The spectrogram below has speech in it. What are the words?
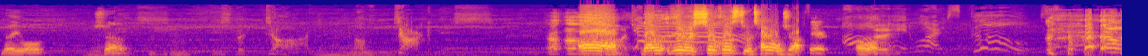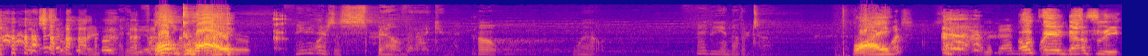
No, you won't. Shut up. He's the dawn of darkness. Uh, uh, Oh, that, they were so close to a title drop there. Oh well. it works. Cool. Well, goodbye. Maybe there's a spell that I can. Oh, well. Maybe another time. Why? What? Come again? okay, now sleep.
